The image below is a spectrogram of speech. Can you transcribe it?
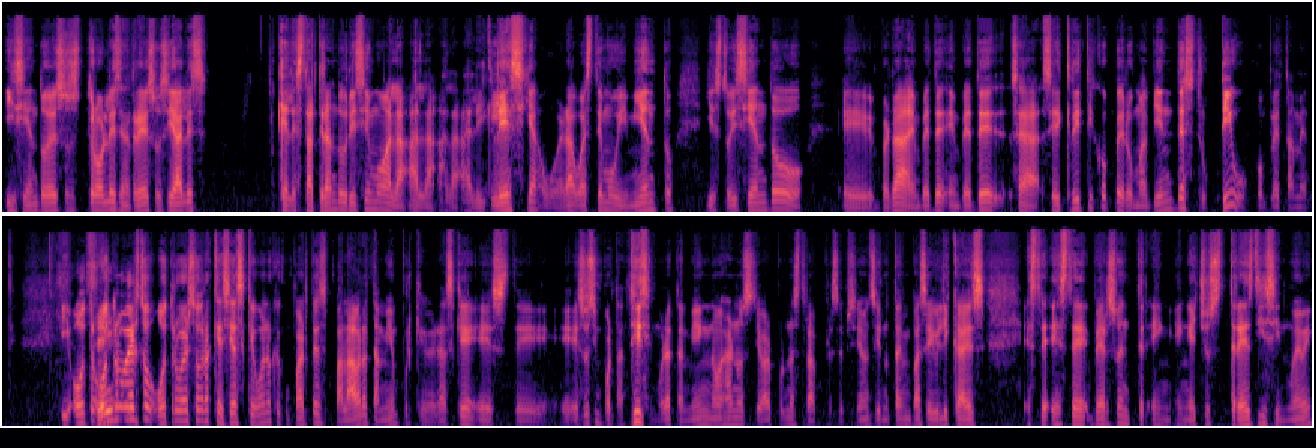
y siendo esos troles en redes sociales que le está tirando durísimo a la, a la, a la, a la iglesia o, o, a este movimiento y estoy siendo, eh, ¿verdad? En vez, de, en vez de, o sea, ser crítico, pero más bien destructivo completamente. Y otro, otro verso, otro verso ahora que decías, qué bueno que compartes palabra también, porque verás que este, eso es importantísimo, ahora también no dejarnos llevar por nuestra percepción, sino también base bíblica, es este, este verso en, en, en Hechos 3.19,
